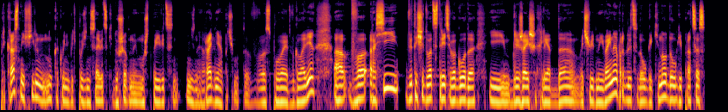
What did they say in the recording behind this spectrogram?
прекрасный фильм, ну, какой-нибудь позднесоветский, душевный, может появиться, не знаю, родня почему-то всплывает в голове. А в России 2023 года и ближайших лет, да, очевидно, и война продлится долго, кино долгий процесс.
